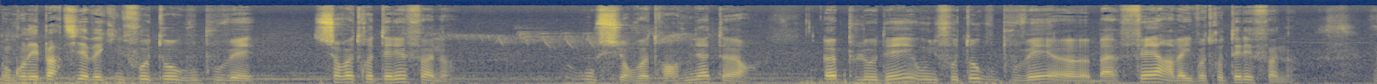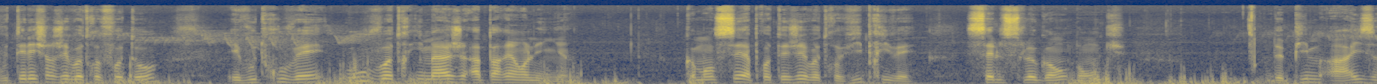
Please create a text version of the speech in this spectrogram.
Donc on est parti avec une photo que vous pouvez sur votre téléphone ou sur votre ordinateur uploader ou une photo que vous pouvez euh, bah, faire avec votre téléphone. Vous téléchargez votre photo et vous trouvez où votre image apparaît en ligne. Commencez à protéger votre vie privée. C'est le slogan donc de Pim Eyes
